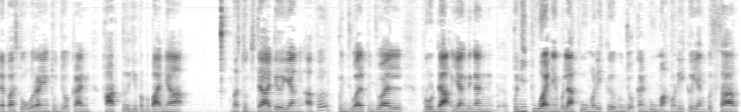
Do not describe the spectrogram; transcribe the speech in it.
Lepas tu orang yang tunjukkan harta dia berapa banyak Lepas tu kita ada yang apa penjual-penjual produk yang dengan penipuan yang berlaku mereka menunjukkan rumah mereka yang besar.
